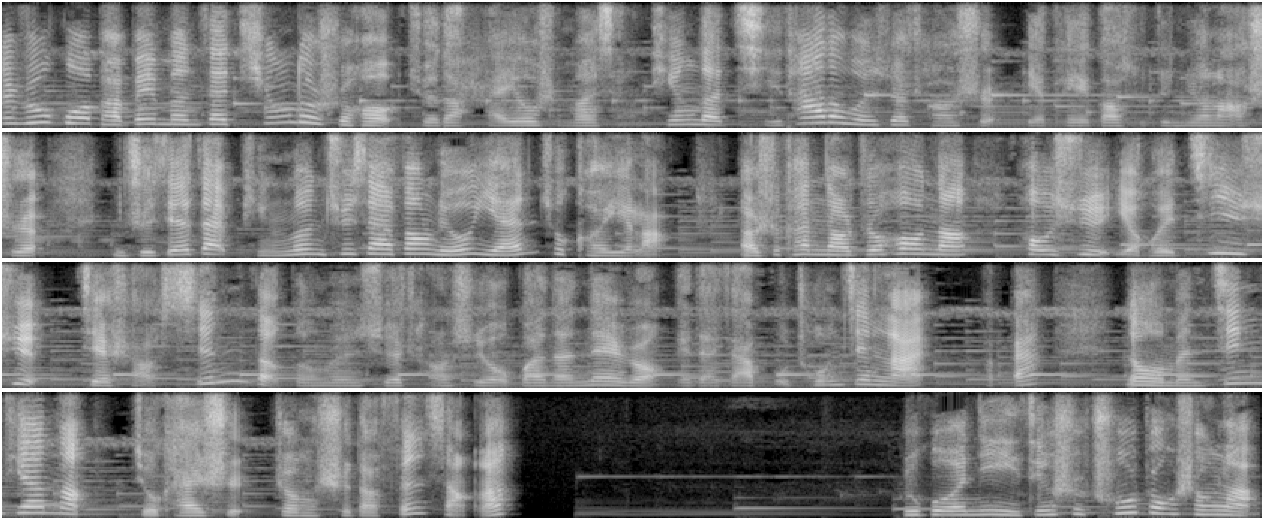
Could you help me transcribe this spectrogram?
那如果宝贝们在听的时候觉得还有什么想听的其他的文学常识，也可以告诉君君老师，你直接在评论区下方留言就可以了。老师看到之后呢，后续也会继续介绍新的跟文学常识有关的内容给大家补充进来，好吧？那我们今天呢就开始正式的分享了。如果你已经是初中生了，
